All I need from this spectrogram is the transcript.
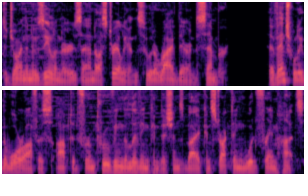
to join the New Zealanders and Australians who had arrived there in December. Eventually, the War Office opted for improving the living conditions by constructing wood frame huts,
